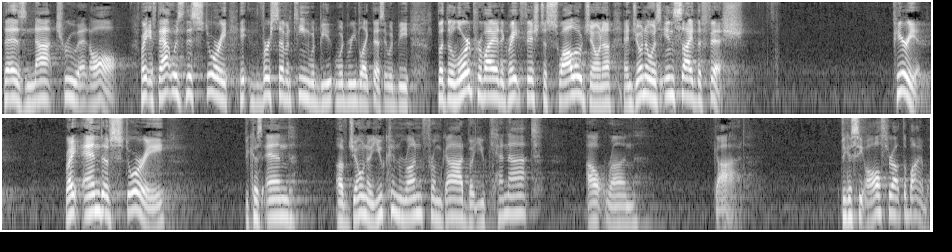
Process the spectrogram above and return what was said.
That is not true at all. Right? If that was this story, it, verse 17 would, be, would read like this. It would be, But the Lord provided a great fish to swallow Jonah, and Jonah was inside the fish. Period. Right? End of story. Because end of Jonah. You can run from God, but you cannot outrun God. Because, see, all throughout the Bible,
